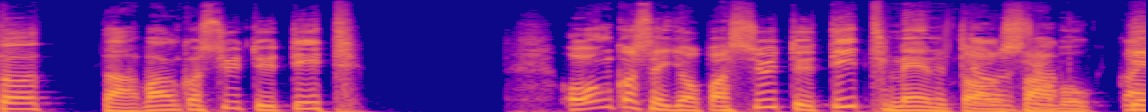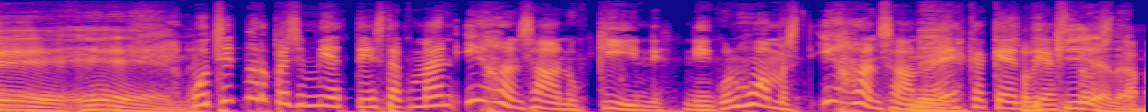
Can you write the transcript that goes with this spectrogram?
totta. Vai onko sytytit? Onko se jopa sytytit mentolsavukkeen? Mutta sitten mä rupesin miettimään sitä, kun mä en ihan saanut kiinni, niin kuin huomasit, ihan saanut, Niin, ehkä kenties tuosta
